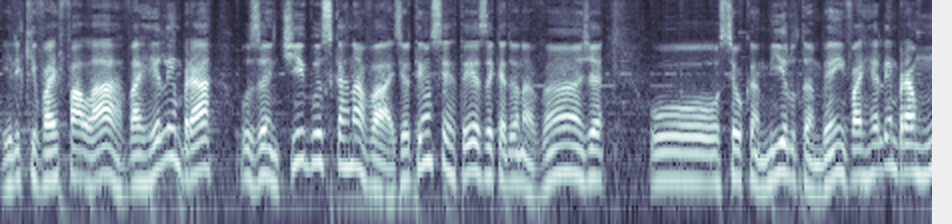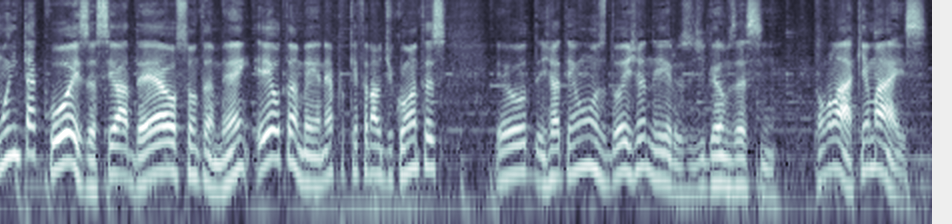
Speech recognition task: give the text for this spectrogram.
Ele que vai falar, vai relembrar os antigos carnavais. Eu tenho certeza que a dona Vanja, o, o seu Camilo também, vai relembrar muita coisa. Seu Adelson também, eu também, né? Porque afinal de contas, eu já tenho uns dois janeiros, digamos assim. Vamos lá, quem mais?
